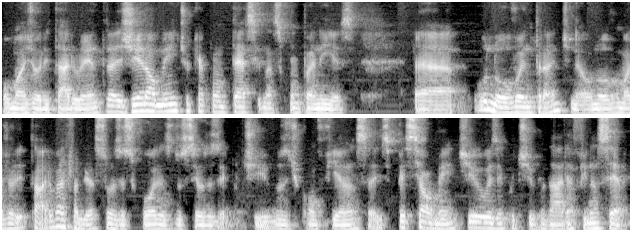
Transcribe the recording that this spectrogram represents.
o majoritário entra, geralmente o que acontece nas companhias é, o novo entrante, né, o novo majoritário, vai fazer as suas escolhas dos seus executivos de confiança, especialmente o executivo da área financeira.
